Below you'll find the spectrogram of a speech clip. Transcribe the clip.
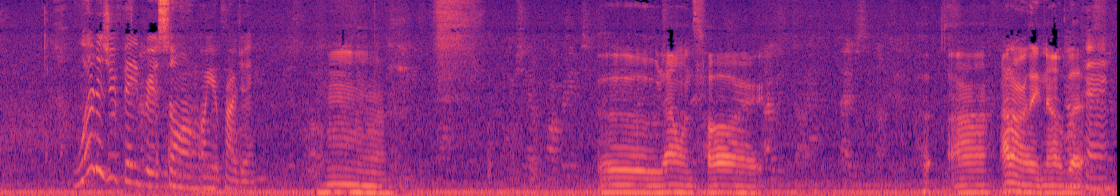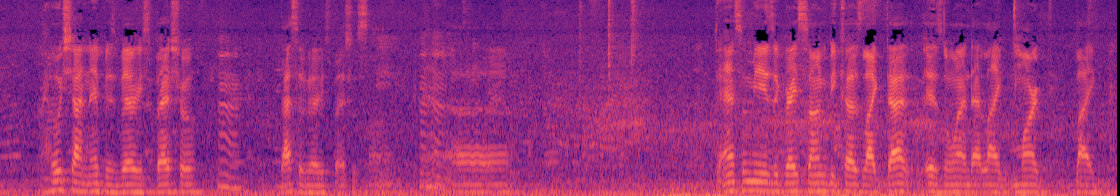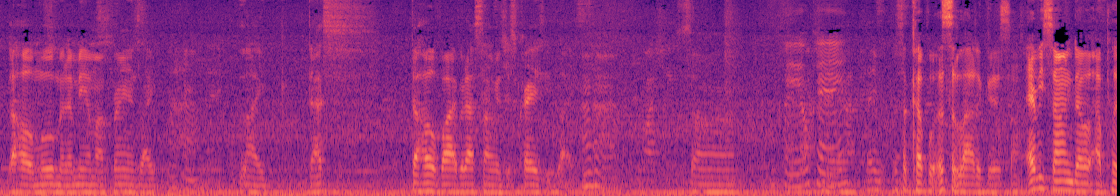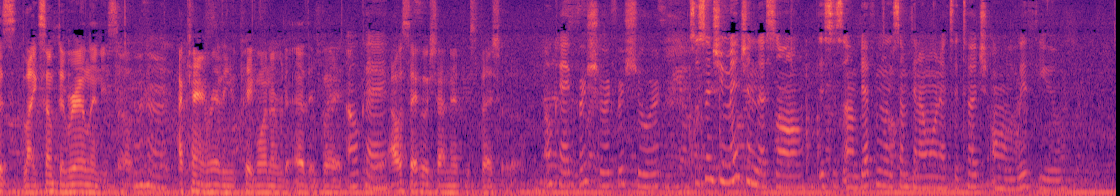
What is your favorite song on your project? Hmm. Oh, that one's hard. Uh, I don't really know, but okay. Who Shot Nip is very special. Hmm. That's a very special song. And, uh, Dance with Me is a great song because like that is the one that like marked like the whole movement of me and my friends. Like Okay. like that's the whole vibe of that song is just crazy. Like Mm-hmm. so. Okay. Okay. It's a couple. It's a lot of good songs. Every song though, I put like something real in it, so I can't really pick one over the other. But Okay. I would say Who Shot is special though. Okay, for sure, for sure. So since you mentioned this song, this is um, definitely something I wanted to touch on with you.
